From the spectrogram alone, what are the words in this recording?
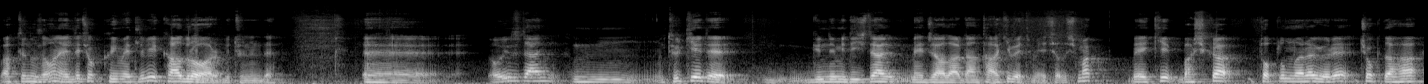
baktığınız zaman elde çok kıymetli bir kadro var bütününde. Ee, o yüzden hmm, Türkiye'de gündemi dijital mecralardan takip etmeye çalışmak belki başka toplumlara göre çok daha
